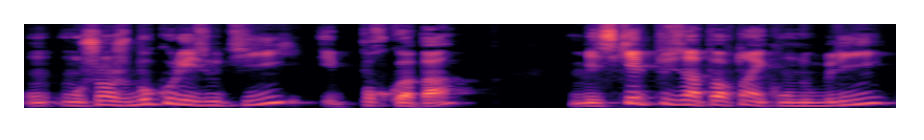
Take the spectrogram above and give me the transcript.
On, on, change beaucoup les outils, et pourquoi pas. Mais ce qui est le plus important et qu'on oublie,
